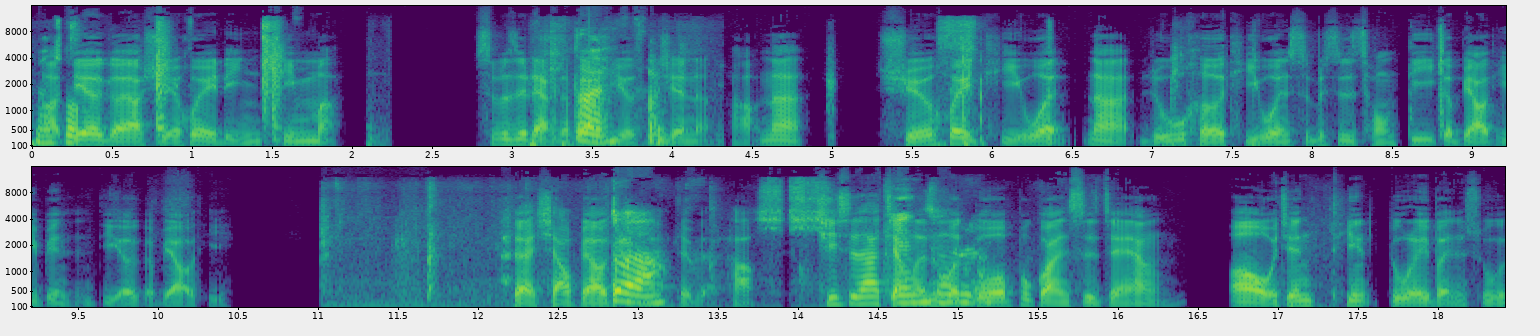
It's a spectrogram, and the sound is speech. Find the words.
对？好，第二个要学会聆听嘛，是不是两个标题又出现了？好，那学会提问，那如何提问？是不是从第一个标题变成第二个标题？对，小标题，对啊，对不对？好，其实他讲了那么多，不管是怎样，哦，我今天听读了一本书，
